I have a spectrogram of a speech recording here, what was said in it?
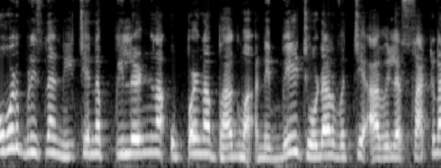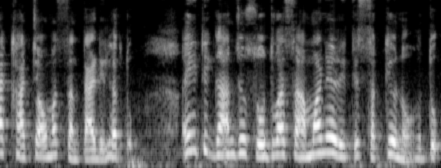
ઓવરબ્રિજના નીચેના પિલરના ઉપરના ભાગમાં અને બે જોડાણ વચ્ચે આવેલા સાંકડા ખાંચાઓમાં સંતાડેલ હતો. અહીંથી ગાંજો શોધવા સામાન્ય રીતે શક્ય નહોતું,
